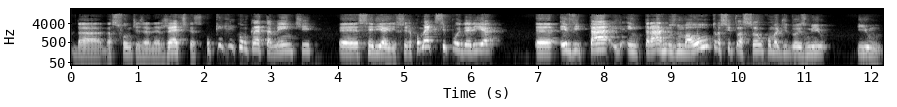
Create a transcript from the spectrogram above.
da, das fontes energéticas, o que, que concretamente eh, seria isso? Ou seja, como é que se poderia eh, evitar entrarmos numa outra situação como a de 2001?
